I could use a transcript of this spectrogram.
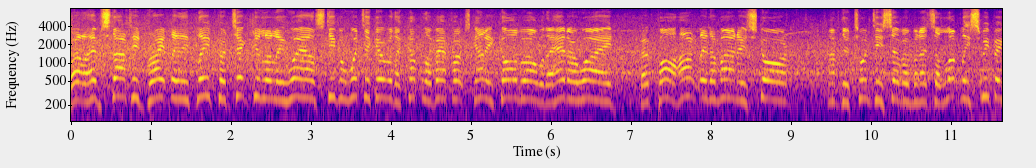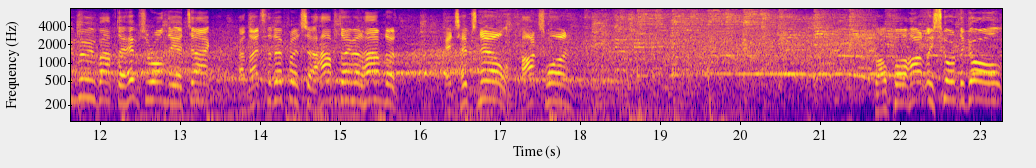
Well, Hibs started brightly, they played particularly well. Stephen Whittaker with a couple of efforts, Gary Caldwell with a header wide, but Paul Hartley, the man who scored after 27 minutes. A lovely sweeping move after Hibs were on the attack, and that's the difference at half-time at Hampden. It's Hibs nil, Hearts one. Well, Paul Hartley scored the goal.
